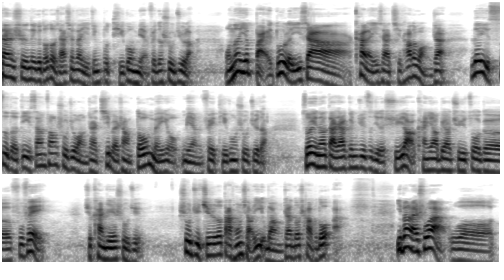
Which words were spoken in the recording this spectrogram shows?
但是那个抖抖侠现在已经不提供免费的数据了。我呢也百度了一下，看了一下其他的网站，类似的第三方数据网站基本上都没有免费提供数据的。所以呢，大家根据自己的需要，看要不要去做个付费，去看这些数据。数据其实都大同小异，网站都差不多啊。一般来说啊，我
